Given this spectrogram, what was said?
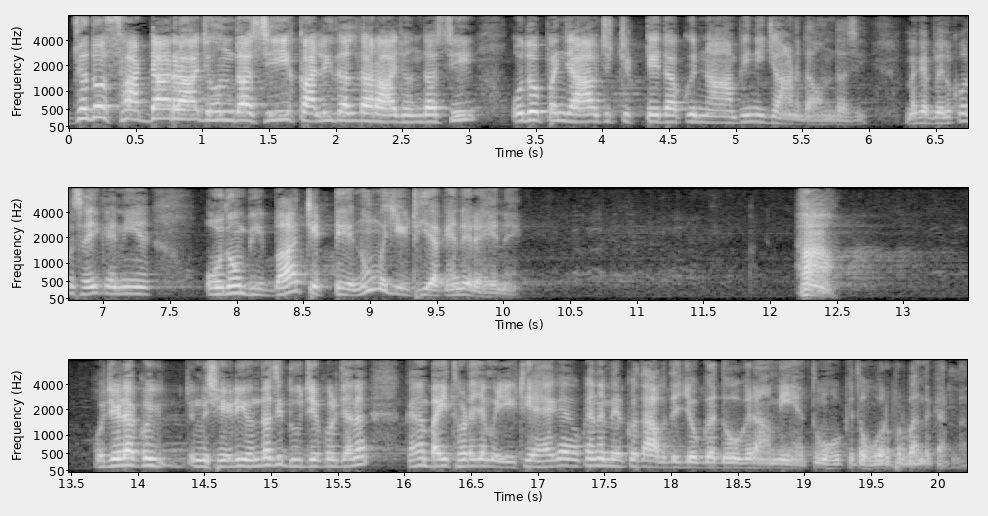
ਜਦੋਂ ਸਾਡਾ ਰਾਜ ਹੁੰਦਾ ਸੀ, ਅਕਾਲੀ ਦਲ ਦਾ ਰਾਜ ਹੁੰਦਾ ਸੀ, ਉਦੋਂ ਪੰਜਾਬ 'ਚ ਚਿੱਟੇ ਦਾ ਕੋਈ ਨਾਮ ਵੀ ਨਹੀਂ ਜਾਣਦਾ ਹੁੰਦਾ ਸੀ। ਮੈਂ ਕਿਹਾ, ਬਿਲਕੁਲ ਸਹੀ ਕਹਿੰਨੀ ਹੈ ਉਦੋਂ ਬੀਬਾ ਚਿੱਟੇ ਨੂੰ ਮਜੀਠੀਆ ਕਹਿੰਦੇ ਰਹੇ ਨੇ। ਹਾਂ। ਉਹ ਜਿਹੜਾ ਕੋਈ ਨਸ਼ੇੜੀ ਹੁੰਦਾ ਸੀ, ਦੂਜੇ ਕੋਲ ਜਾਂਦਾ, ਕਹਿੰਦਾ, ਬਾਈ ਥੋੜਾ ਜਿਹਾ ਮਜੀਠੀਆ ਹੈਗਾ। ਉਹ ਕਹਿੰਦਾ, ਮੇਰੇ ਕੋਲ ਤਾਂ ਆਪਦੇ ਜੋਗਾ 2 ਗ੍ਰਾਮ ਹੀ ਹੈ ਤੂੰ ਉਹ ਕਿਤੋਂ ਹੋਰ ਪ੍ਰਬੰਧ ਕਰ ਲੈ।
